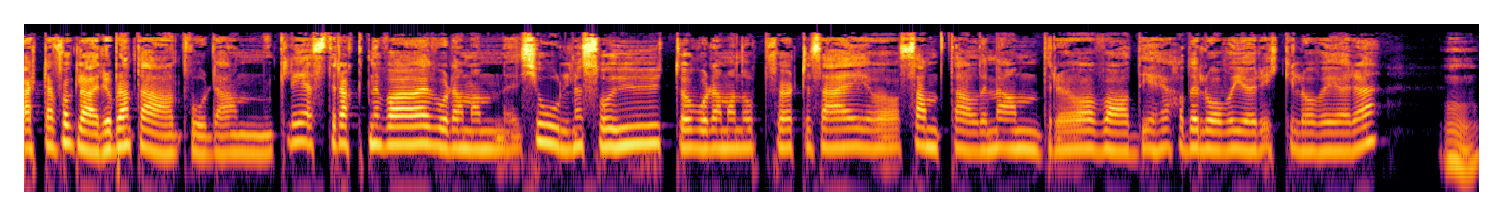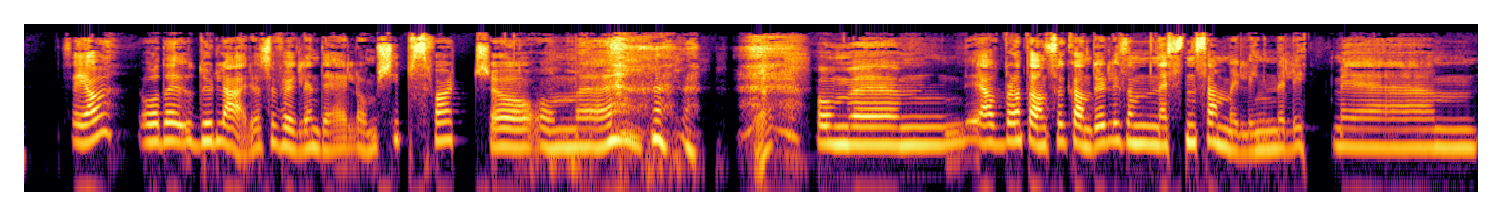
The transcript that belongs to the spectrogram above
Bertha forklarer jo bl.a. hvordan klesdraktene var, hvordan man, kjolene så ut, og hvordan man oppførte seg, og samtaler med andre, og hva de hadde lov å gjøre og ikke lov å gjøre. Mm. Så ja, og det, du lærer jo selvfølgelig en del om skipsfart, og om ja. om Ja, blant annet så kan du liksom nesten sammenligne litt med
